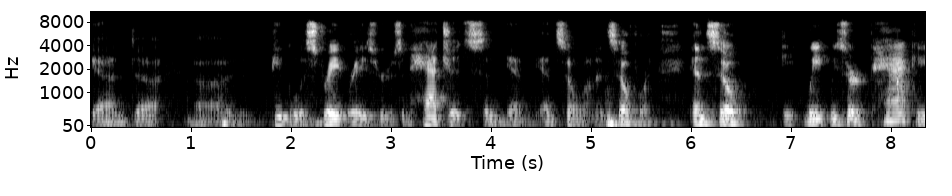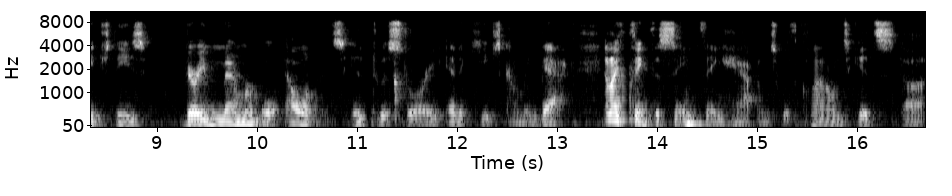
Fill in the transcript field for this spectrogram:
and, and uh, uh, people with straight razors and hatchets and, and, and so on and so forth. And so we, we sort of package these very memorable elements into a story and it keeps coming back. And I think the same thing happens with clowns. It's uh,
